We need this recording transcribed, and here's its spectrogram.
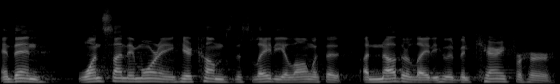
And then one Sunday morning, here comes this lady along with a, another lady who had been caring for her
